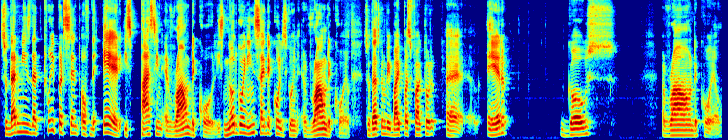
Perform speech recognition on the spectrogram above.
So that means that 20% of the air is passing around the coil. It's not going inside the coil, it's going around the coil. So that's going to be bypass factor. Uh, air goes around the coil.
